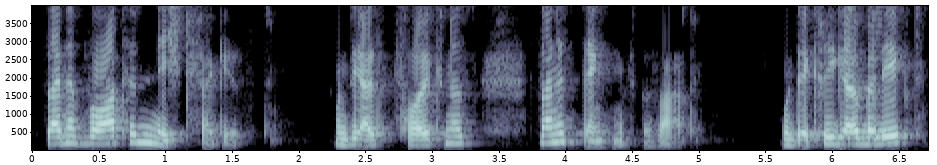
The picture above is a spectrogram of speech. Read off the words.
seine Worte nicht vergisst und sie als Zeugnis seines Denkens bewahrt. Und der Krieger überlegt,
